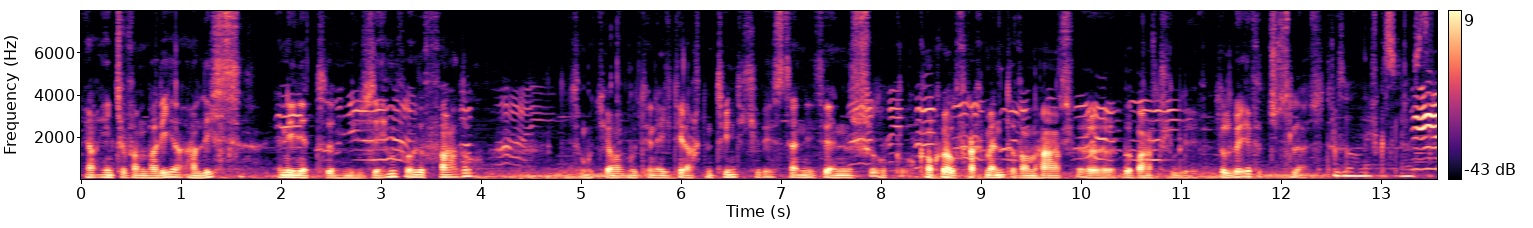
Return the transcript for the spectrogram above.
Ja, eentje van Maria Alice en in het eh, museum voor de Fado. Dus moet, ja, moet in 1928 geweest zijn. Zijn er ook, ook nog wel fragmenten van haar uh, bewaard gebleven. Zullen we eventjes luisteren? We zullen even luisteren.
